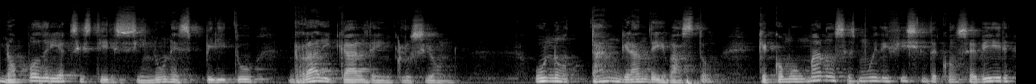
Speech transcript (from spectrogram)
no podría existir sin un espíritu radical de inclusión, uno tan grande y vasto que como humanos es muy difícil de concebir,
